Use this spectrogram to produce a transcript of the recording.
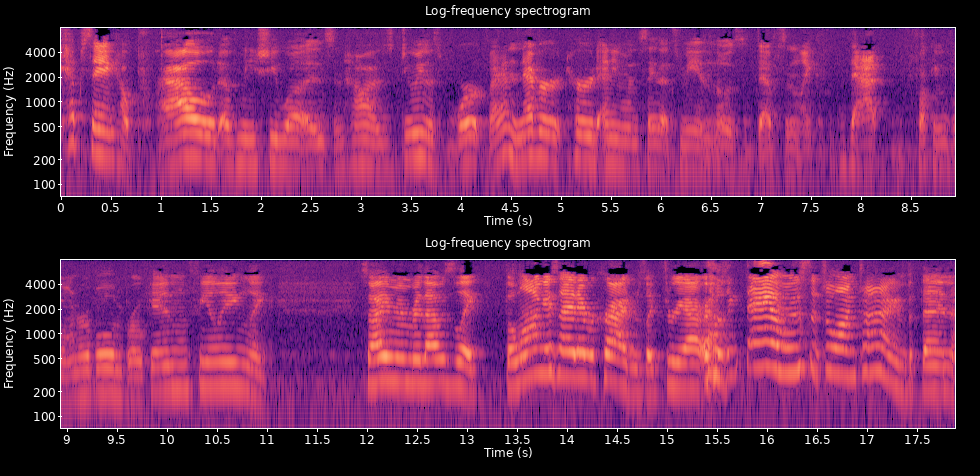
kept saying how proud of me she was and how I was doing this work. I had never heard anyone say that to me in those depths and like that fucking vulnerable and broken feeling. Like, so I remember that was like the longest I had ever cried was like three hours. I was like, damn, it was such a long time. but then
